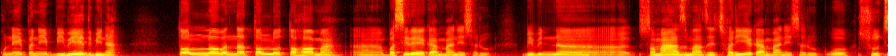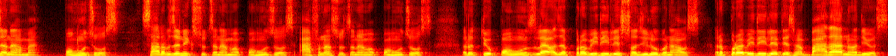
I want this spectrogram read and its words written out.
कुनै पनि विभेद बिना तल्लोभन्दा तल्लो तहमा बसिरहेका मानिसहरू विभिन्न समाजमा चाहिँ छरिएका मानिसहरूको सूचनामा पहुँच होस् सार्वजनिक सूचनामा पहुँच होस् आफ्ना सूचनामा पहुँच होस् र त्यो पहुँचलाई अझ प्रविधिले सजिलो बनाओस् र प्रविधिले त्यसमा बाधा नदियोस्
